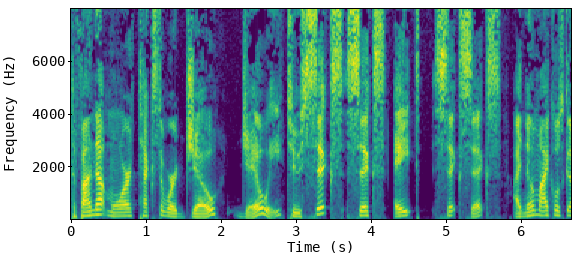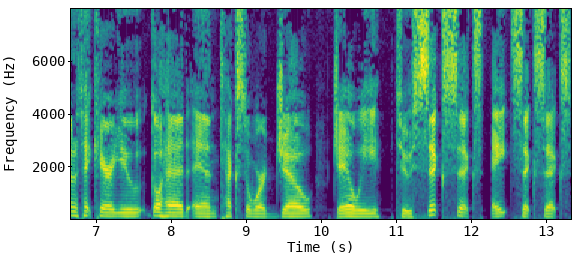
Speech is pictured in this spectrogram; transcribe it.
To find out more, text the word Joe, J O E, to 66866. I know Michael's going to take care of you. Go ahead and text the word Joe, J O E, to 66866.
